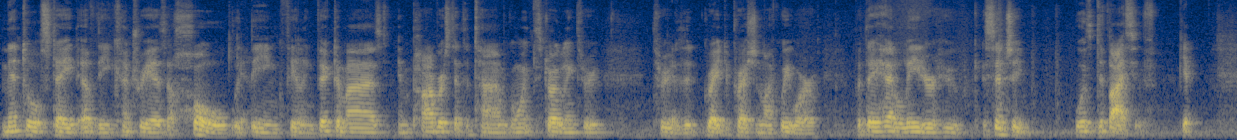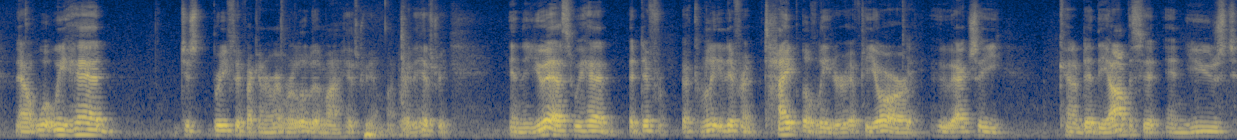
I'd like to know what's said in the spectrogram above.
mental state of the country as a whole, with Yeah. being feeling victimized, impoverished at the time, going struggling through through the Great Depression like we were, but they had a leader who essentially was divisive. Yep. Now, what we had, just briefly, if I can remember a little bit of my history, I'm not great at history. In the U.S., we had a different, a completely different type of leader, FDR, who actually kind of did the opposite and used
